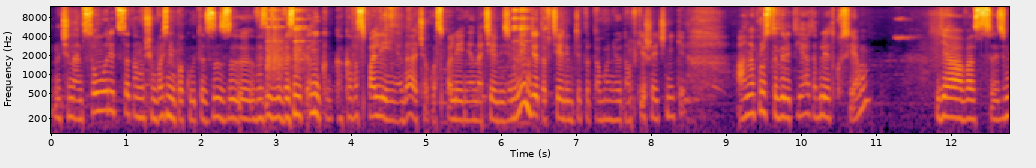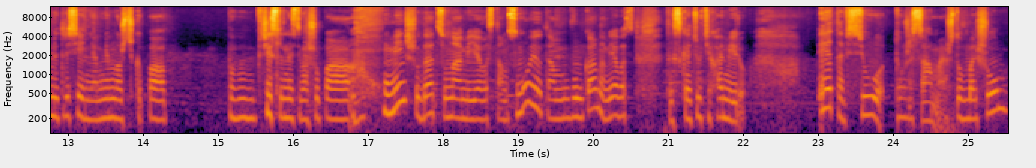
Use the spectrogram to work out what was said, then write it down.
начинаем ссориться, там, в общем, возник какое-то возник, ну, как, как воспаление, да, очаг воспаления на теле Земли, где-то в теле, где-то там у нее там в кишечнике. Она просто говорит, я таблетку съем, я вас землетрясением немножечко по, по численность вашу по уменьшу, да, цунами я вас там смою, там вулканом я вас, так сказать, утихомирю. Это все то же самое, что в большом,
